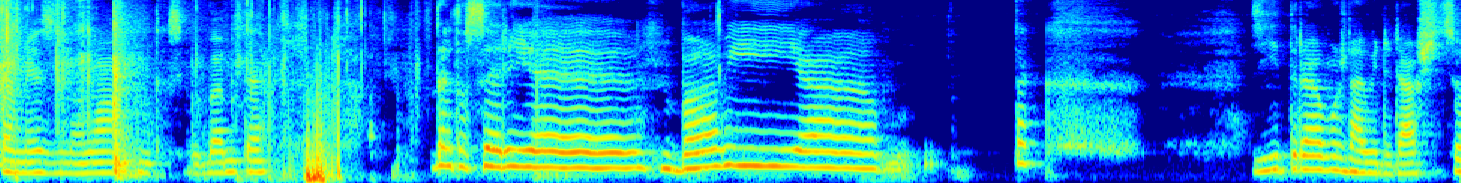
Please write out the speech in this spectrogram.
Tam je znova, no, tak si vybavte. Tato série baví a tak zítra možná vyjde další, co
